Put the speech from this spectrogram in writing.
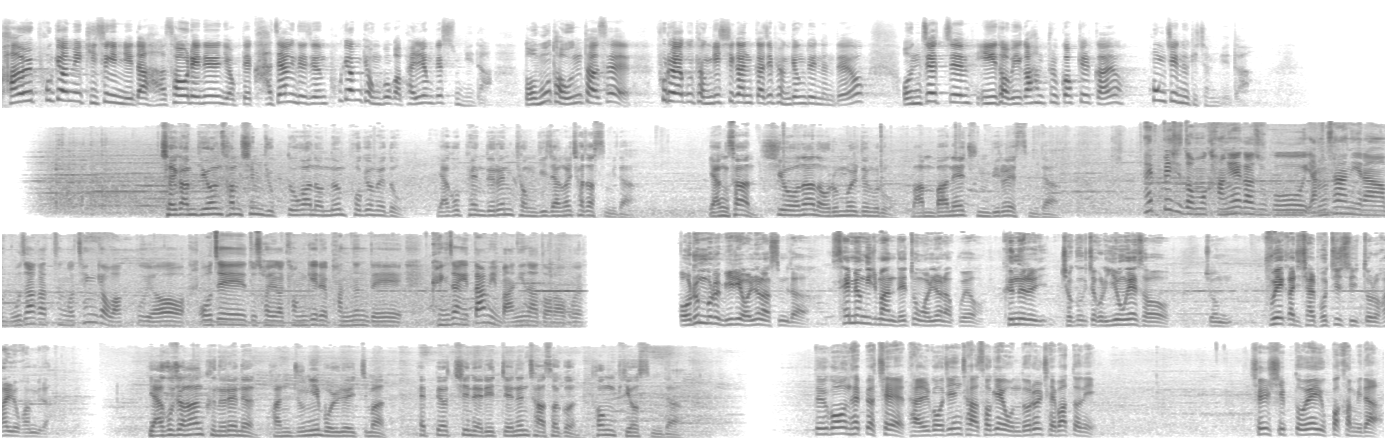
가을 폭염이 기승입니다. 서울에는 역대 가장 늦은 폭염 경보가 발령됐습니다. 너무 더운 탓에 프로야구 경기 시간까지 변경됐는데요. 언제쯤 이 더위가 한풀 꺾일까요? 홍진우 기자입니다. 체감 기온 36도가 넘는 폭염에도 야구 팬들은 경기장을 찾았습니다. 양산, 시원한 얼음물 등으로 만반의 준비를 했습니다. 햇빛이 너무 강해가지고 양산이랑 모자 같은 거 챙겨왔고요. 어제도 저희가 경기를 봤는데 굉장히 땀이 많이 나더라고요. 얼음물을 미리 얼려놨습니다. 세 명이지만 네 통 얼려놨고요. 그늘을 적극적으로 이용해서 좀 9회까지 잘 버틸 수 있도록 하려고 합니다. 야구장 안 그늘에는 관중이 몰려 있지만 햇볕이 내리쬐는 좌석은 텅 비었습니다. 뜨거운 햇볕에 달궈진 좌석의 온도를 재봤더니 70도에 육박합니다.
